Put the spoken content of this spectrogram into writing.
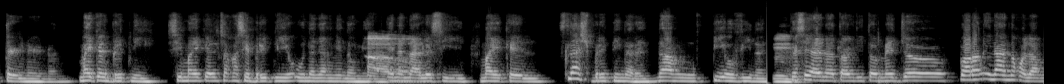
Turner nun? Michael Britney. Si Michael tsaka si Britney yung una niyang ninominate. Ah. Uh, nanalo si Michael slash Britney na rin ng POV nun. Mm. Kasi ano tawag dito, medyo parang inaano ko lang,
